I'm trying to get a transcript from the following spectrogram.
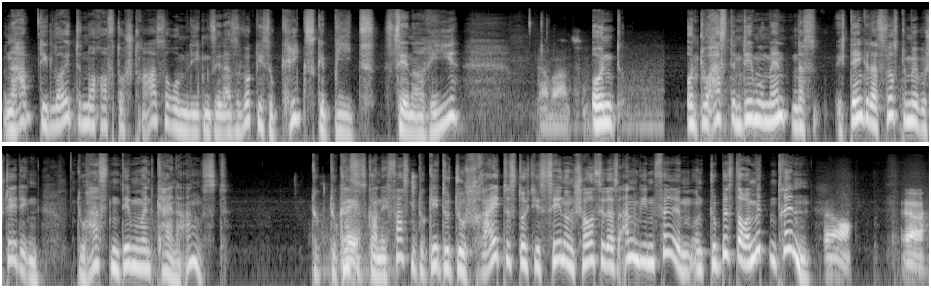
und habe die Leute noch auf der Straße rumliegen sehen. Also wirklich so Kriegsgebiet-Szenerie. Ja, Wahnsinn. Und, und du hast in dem Moment, und das, ich denke, das wirst du mir bestätigen, du hast in dem Moment keine Angst. Du, du kannst nee. es gar nicht fassen. Du, du, du schreitest durch die Szene und schaust dir das an wie ein Film und du bist aber mittendrin. Genau. Ja.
